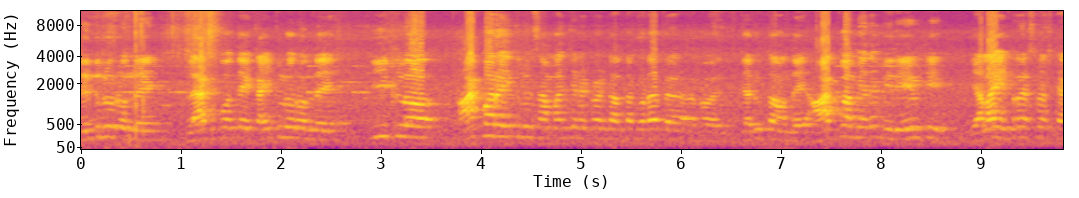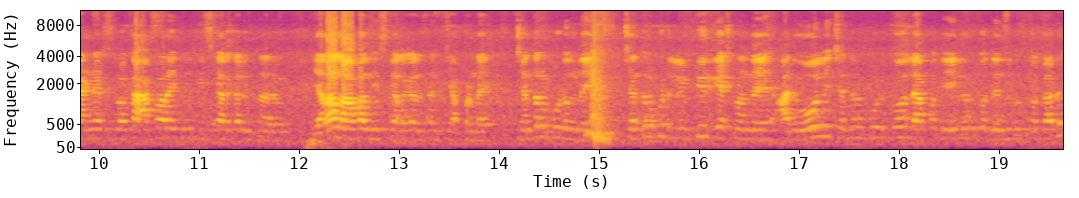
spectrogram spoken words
దెందులూరు ఉంది లేకపోతే కైకులూరు ఉంది వీటిలో ఆక్వా రైతులకు సంబంధించినటువంటి అంతా కూడా జరుగుతూ ఉంది. ఆక్వా మీద మీరు ఏమిటి ఎలా ఇంటర్నేషనల్ స్టాండర్డ్స్లోకి ఆక్వా రైతులు తీసుకెళ్ళగలుగుతున్నారు ఎలా లాభాలు తీసుకెళ్ళగలుగుతారని చెప్పండి. చింతలపూడి ఉంది. చింతలపూడి లిఫ్ట్ ఇరిగేషన్ ఉంది. అది ఓన్లీ చింతలపూడికో లేకపోతే ఏలూరుకో దెందులూరుకో కాదు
